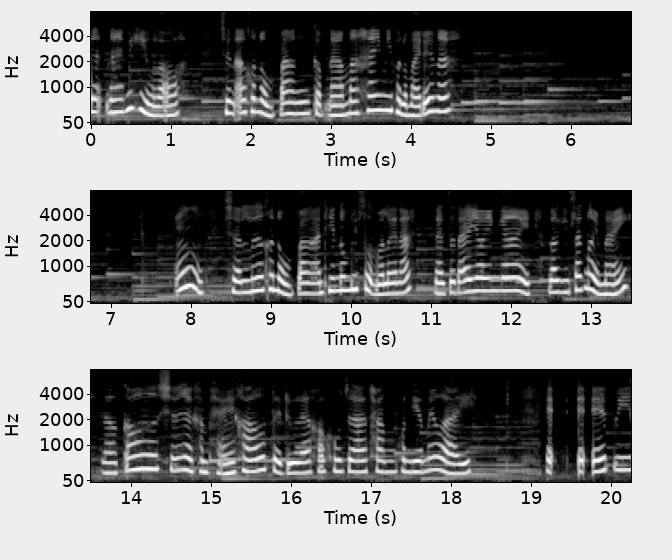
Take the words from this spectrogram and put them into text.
ะนายไม่หิวเหรอ ฉันเอาขนมปังกับน้ำมาให้มีผลไม้ด้วยนะอืม ฉันเลือกขนมปังอันที่นุ่มที่สุดมาเลยนะ น่าจะได้ย่อยง่ายๆลองกินสักหน่อยไหม แล้วก็ฉันอยากทำแผลให้เขา แต่ดูแลเขาคงจะทำคนเดียวไม่ไหว เอเอเอ็ดวีน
